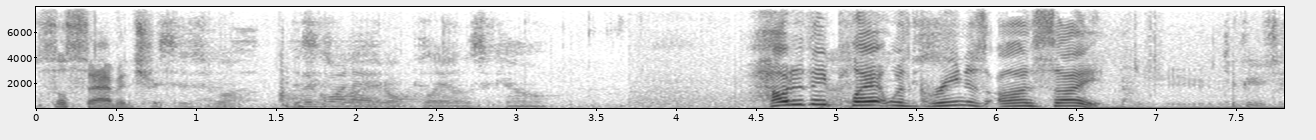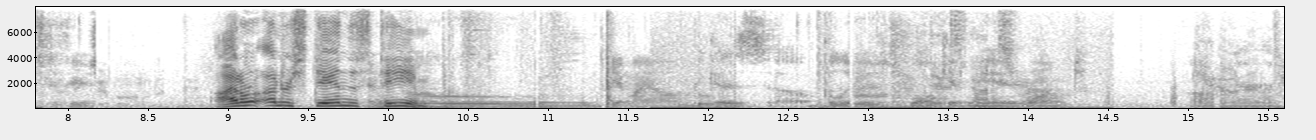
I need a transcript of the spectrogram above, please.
So savage. This is what. This is why I don't play on this account. How did they plant with green is on site? Defuse, just defuse. I don't understand this And then team. Because uh, blues won't give me a one. Oh, never mind.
